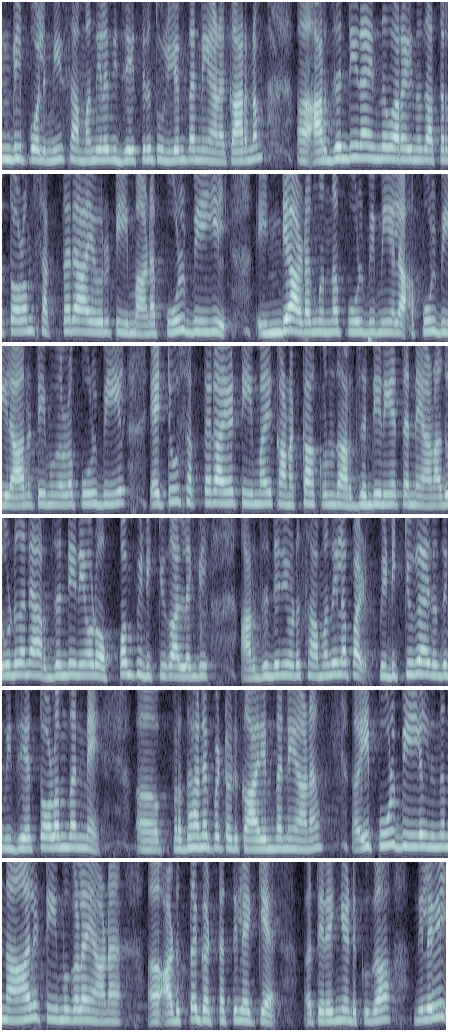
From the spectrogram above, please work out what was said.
എങ്കിൽ പോലും ഈ സമനില വിജയത്തിന് തുല്യം തന്നെയാണ്. കാരണം അർജന്റീന എന്ന് പറയുന്നത് അത്രത്തോളം ശക്തരായ ഒരു ടീമാണ്. പൂൾ ബിയിൽ ഇന്ത്യ അടങ്ങുന്ന പൂൾ ബിമിയിൽ പൂൾ ബിയിൽ ആറ് ടീമുകളുടെ പൂൾ ബിയിൽ ഏറ്റവും ശക്തരായ ടീമായി കണക്കാക്കുന്നത് അർജന്റീനയെ തന്നെയാണ്. അതുകൊണ്ട് തന്നെ അർജന്റീനയോട് ഒപ്പം പിടിക്കുക അല്ലെങ്കിൽ അർജന്റീനയോട് സമനില പിടിക്കുക എന്നത് വിജയത്തോളം തന്നെ പ്രധാനപ്പെട്ട ഒരു കാര്യം തന്നെയാണ്. ഈ പൂൾ ബിയിൽ നിന്ന് നാല് ടീമുകളെയാണ് അടുത്ത ഘട്ടത്തിലേക്ക് തിരഞ്ഞെടുക്കുക. നിലവിൽ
